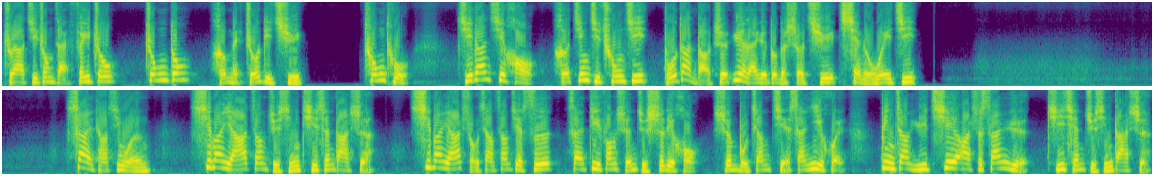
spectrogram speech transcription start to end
主要集中在非洲、中东和美洲地区。冲突、极端气候和经济冲击不断导致越来越多的社区陷入危机。下一条新闻：西班牙将举行提升大选。西班牙首相桑切斯在地方选举失利后宣布将解散议会，并将于七月二十三日提前举行大选。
